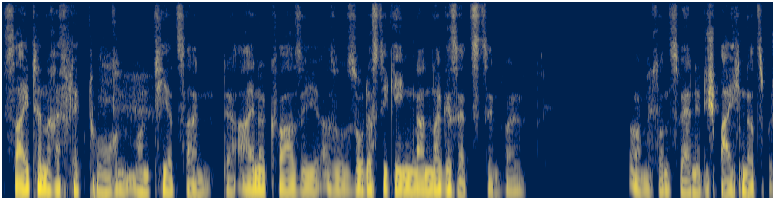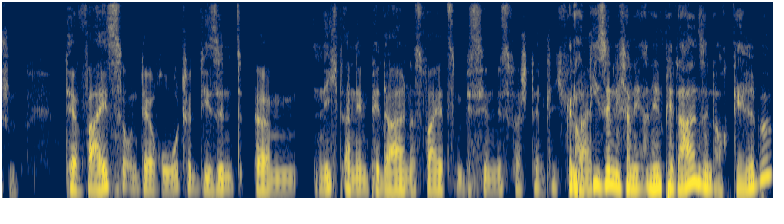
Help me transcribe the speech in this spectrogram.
Seitenreflektoren montiert sein. Der eine quasi, also so, dass die gegeneinander gesetzt sind, weil ähm, sonst wären ja die Speichen dazwischen. Der weiße und der rote, die sind ähm, nicht an den Pedalen. Das war jetzt ein bisschen missverständlich. Genau, vielleicht. Genau, die sind nicht an den, an den Pedalen, sind auch gelbe.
